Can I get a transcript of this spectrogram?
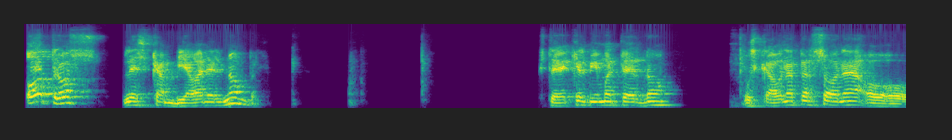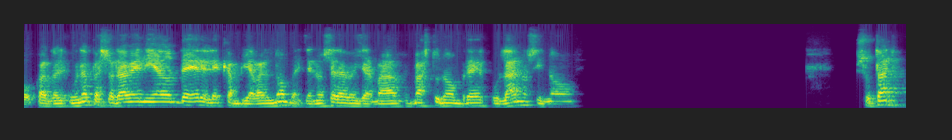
Otros les cambiaban el nombre. Usted ve que el mismo Eterno buscaba una persona o cuando una persona venía donde él, él le cambiaba el nombre. Ya no se le llamaba más tu nombre fulano, sino Sután.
